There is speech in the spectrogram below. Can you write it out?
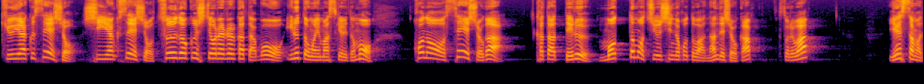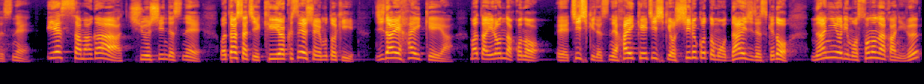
旧約聖書新約聖書通読しておられる方もいると思いますけれどもこの聖書が語っている最も中心のことは何でしょうか？それはイエス様ですね。イエス様が中心ですね。私たち旧約聖書を読む時時代背景やまたいろんなこの知識ですね。背景知識を知ることも大事ですけど何よりもその中にいる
